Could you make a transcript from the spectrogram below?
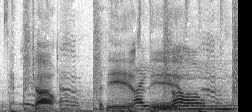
sociais. Tchau. Tchau. Adeus, Bye. adeus. Bye.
